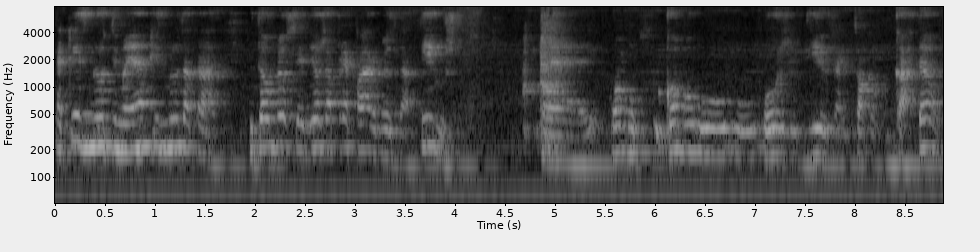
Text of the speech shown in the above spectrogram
É 15 minutos de manhã, 15 minutos atrás. Então, o meu CD eu já preparo meus artigos, é, como, como o, o, hoje em dia a gente toca com cartão,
